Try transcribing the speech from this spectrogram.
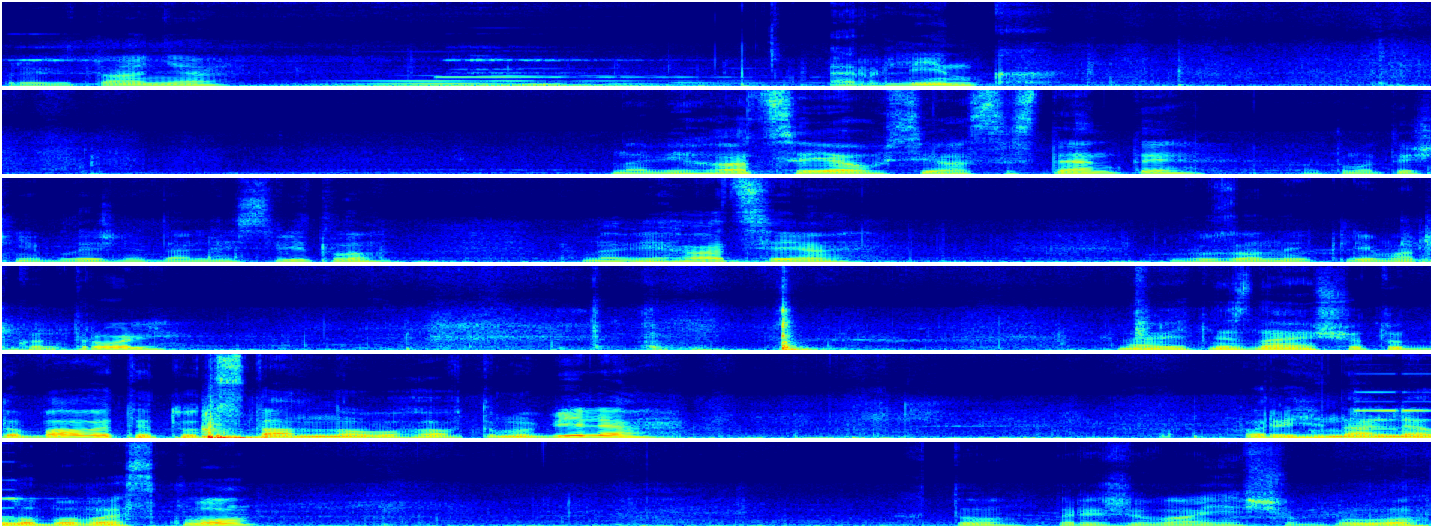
Привітання. Airlink. Навігація, всі асистенти, автоматичне ближнє дальнє світло, навігація, двозонний клімат-контроль. Навіть не знаю, що тут додати. Тут стан нового автомобіля. Оригінальне лобове скло. Хто переживає, щоб було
